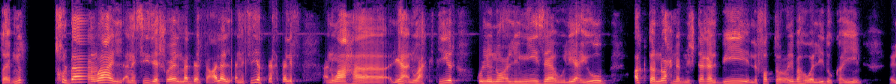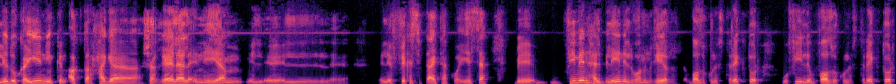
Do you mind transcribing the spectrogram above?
طيب ندخل بقى أنواع الأنستيزيا شوية المادة الفعالة. الأنستيزيا بتختلف أنواعها ليها أنواع كتير. كل نوع ليه ميزة وليه عيوب. أكتر نوع إحنا بنشتغل بيه لفترة قريبة هو الليدوكاين الليدوكاين يمكن أكتر حاجة شغالة لأن هي ال efficacy بتاعتها كويسة. في منها ال plain اللي هو من غير vasoconstrictor وفي اللي ب vasoconstrictor.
